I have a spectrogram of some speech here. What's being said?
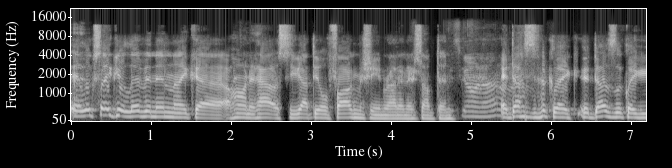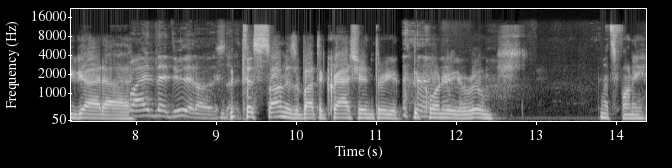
it looks like you're living in like a, a haunted house you got the old fog machine running or something What's going on? it does look like it does look like you got uh Why did they do that all of a sudden? the sun is about to crash in through your, the corner of your room that's funny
